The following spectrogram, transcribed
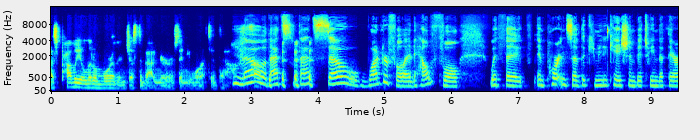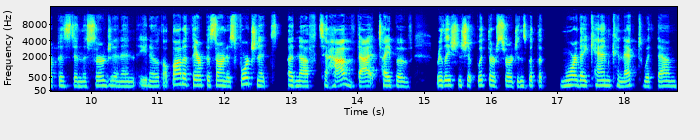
that's probably a little more than just about nerves than you wanted though. No that's that's so wonderful and helpful with the importance of the communication between the therapist and the surgeon and you know a lot of therapists aren't as fortunate enough to have that type of relationship with their surgeons but the more they can connect with them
